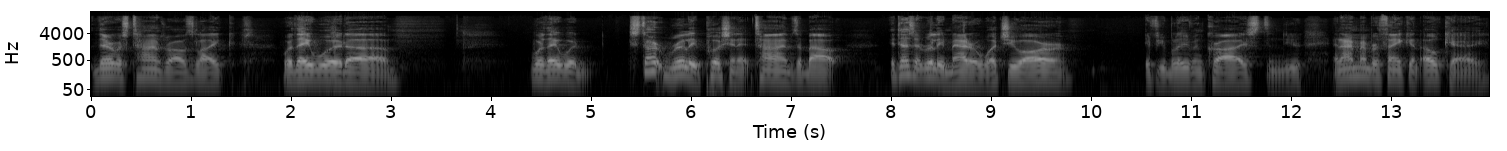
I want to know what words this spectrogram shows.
there was times where i was like where they would uh, where they would start really pushing at times about it doesn't really matter what you are if you believe in Christ and you and I remember thinking okay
